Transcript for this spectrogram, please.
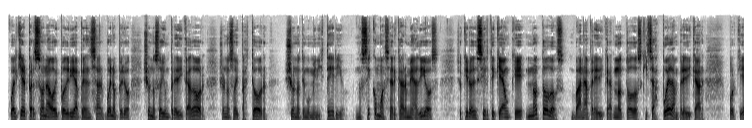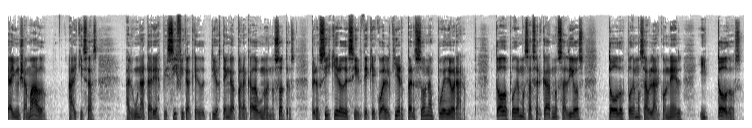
cualquier persona hoy podría pensar, bueno, pero yo no soy un predicador, yo no soy pastor, yo no tengo un ministerio, no sé cómo acercarme a Dios. Yo quiero decirte que aunque no todos van a predicar, no todos quizás puedan predicar porque hay un llamado, hay quizás alguna tarea específica que Dios tenga para cada uno de nosotros, pero sí quiero decirte que cualquier persona puede orar. Todos podemos acercarnos a Dios, todos podemos hablar con Él y todos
